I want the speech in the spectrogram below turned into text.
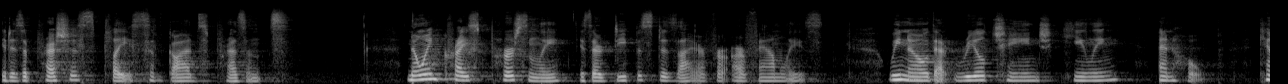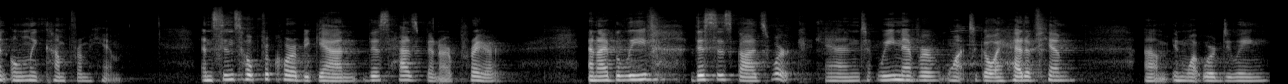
it is a precious place of God's presence. Knowing Christ personally is our deepest desire for our families. We know that real change, healing, and hope can only come from Him. And since Hope for Korah began, this has been our prayer. And I believe this is God's work. And we never want to go ahead of Him um, in what we're doing.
